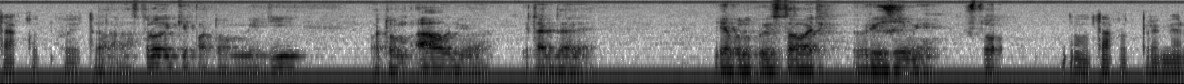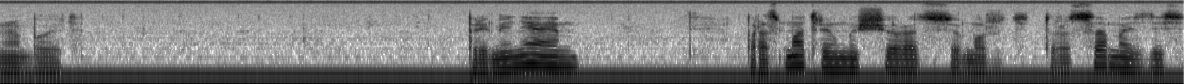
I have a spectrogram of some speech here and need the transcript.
Так вот будет. она. настройки, потом MIDI, потом аудио и так далее. Я буду повествовать в режиме, что Ну, вот так вот примерно будет. Применяем. Просматриваем еще раз. Все можете то же самое здесь.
